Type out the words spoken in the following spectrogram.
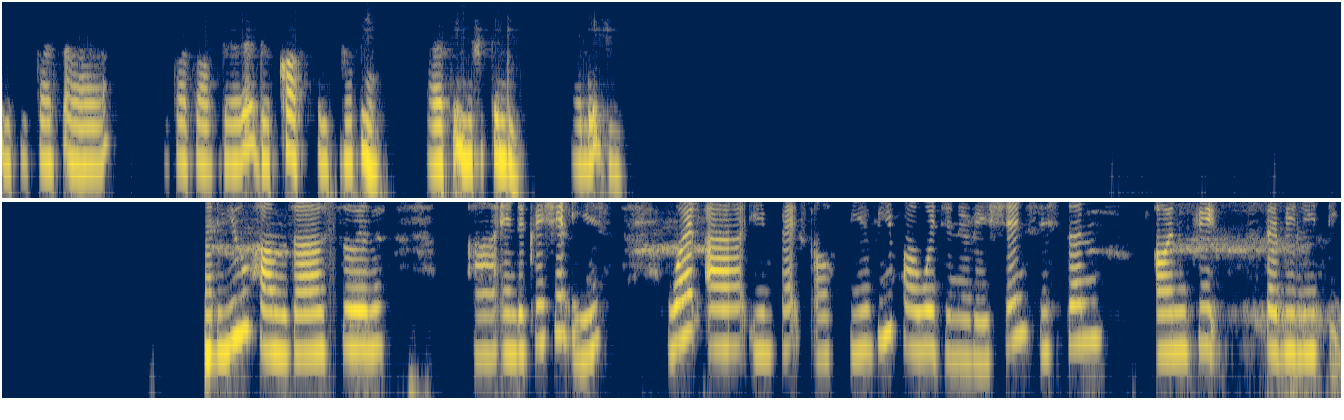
is because uh, because of the, the cost is dropping uh, significantly uh, lately. You, Hamza, Sul. Uh, and the question is, what are impacts of PV power generation system on grid stability?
